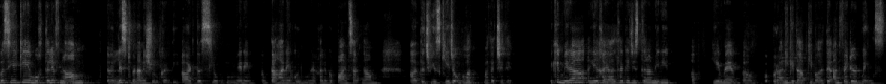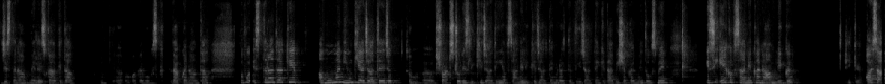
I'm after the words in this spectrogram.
بس یہ کہ مختلف نام لسٹ بنانی شروع کر دی۔ آٹھ دس لوگ میں نے تاہا نے کوئی میرا خیال ہے کوئی پانچ سات نام تجویز کیے جو بہت بہت اچھے تھے۔ لیکن میرا یہ خیال تھا کہ جس طرح میری اب یہ میں پرانی کتاب کی بات ہے انفیٹرڈ ونگس جس طرح میں نے اس کا کتاب اگر وہ اس کتاب کا نام تھا تو وہ اس طرح تھا کہ عموماً یوں کیا جاتا ہے جب شارٹ اسٹوریز لکھی جاتی ہیں افسانے لکھے جاتے ہیں مرتب دیے جاتے ہیں کتابی شکل میں تو اس میں کسی ایک افسانے کا نام لے کر ٹھیک ہے۔ اور ساتھ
